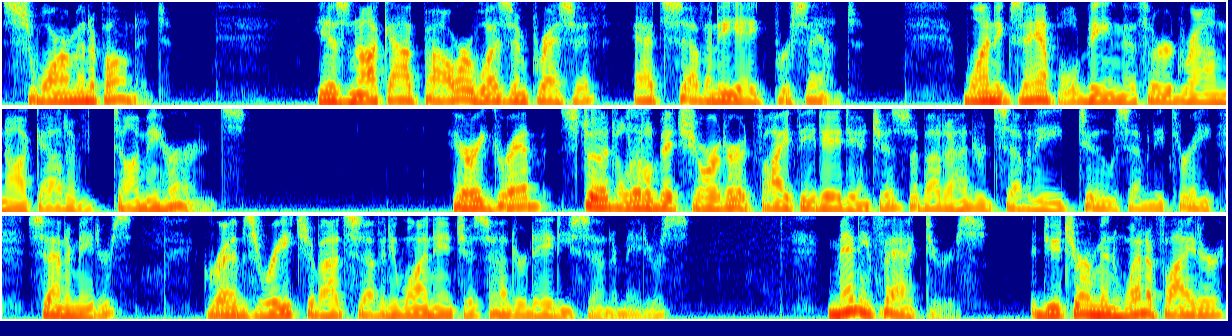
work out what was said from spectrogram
swarm an opponent. His knockout power was impressive at 78%. One example being the third round knockout of Tommy Hearns. Harry Greb stood a little bit shorter at 5 feet 8 inches, about 172, 73 centimeters. Greb's reach about 71 inches, 180 centimeters. Many factors determine when a fighter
